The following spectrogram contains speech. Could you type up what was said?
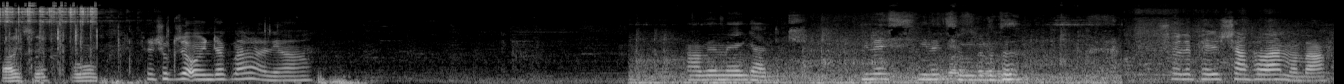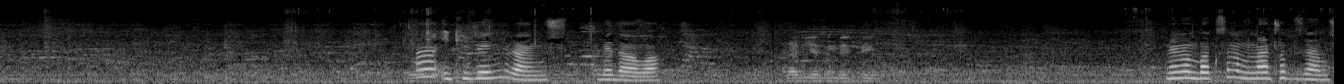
Hangisi? Bu Şöyle çok güzel oyuncaklar var ya. AVM'ye geldik. Güneş yine çıldırdı. Şöyle peluş çantalar moda. Ha 250 liraymış. Bedava. Yazın belli değil. Mehmet baksana bunlar çok güzelmiş.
